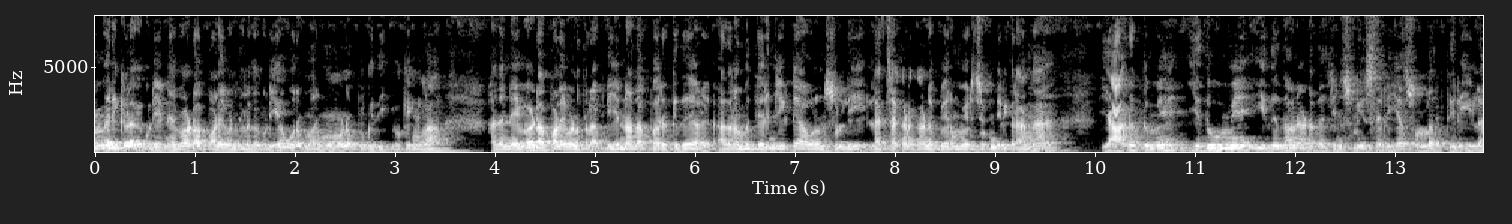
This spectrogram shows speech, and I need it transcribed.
அமெரிக்காவில் இருக்கக்கூடிய நெவாடா பாலைவனத்தில் இருக்கக்கூடிய ஒரு மர்மமான பகுதி. ஓகேங்களா? அந்த நெவாடா பாலைவனத்தில் அப்படி என்னதாப்பா இருக்குது? அதை நம்ம தெரிஞ்சுக்கிட்டே ஆகணும்னு சொல்லி லட்சக்கணக்கான பேர் முயற்சி பண்ணியிருக்கிறாங்க. யாருக்குமே எதுவுமே இதுதான் நடந்துச்சுன்னு சொல்லி சரியாக சொல்ல தெரியல.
